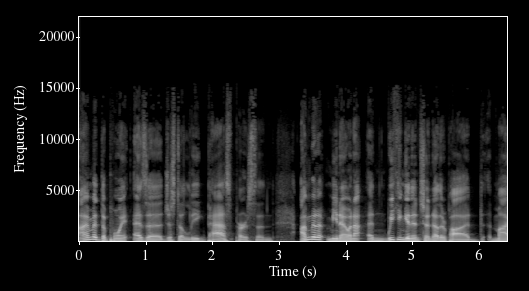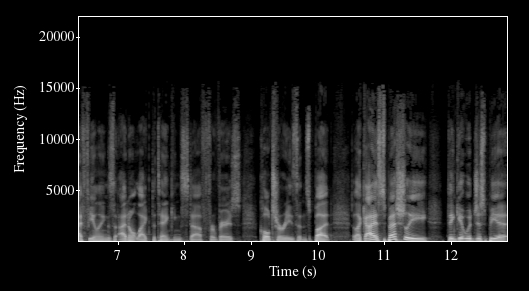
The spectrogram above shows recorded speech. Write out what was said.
I'm at the point as a just a league pass person. I'm gonna, you know, and I and we can get into another pod. My feelings. I don't like the tanking stuff for various culture reasons, but like I especially think it would just be a.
